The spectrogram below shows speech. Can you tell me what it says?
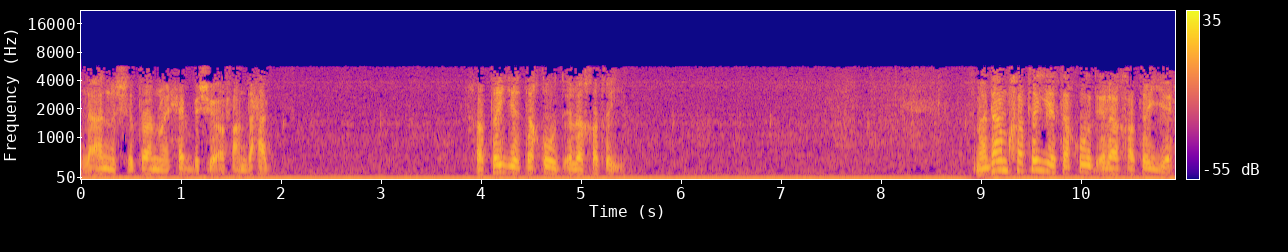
لأن الشيطان ما يحبش يقف عند حد. خطية تقود إلى خطية. ما دام خطية تقود إلى خطية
